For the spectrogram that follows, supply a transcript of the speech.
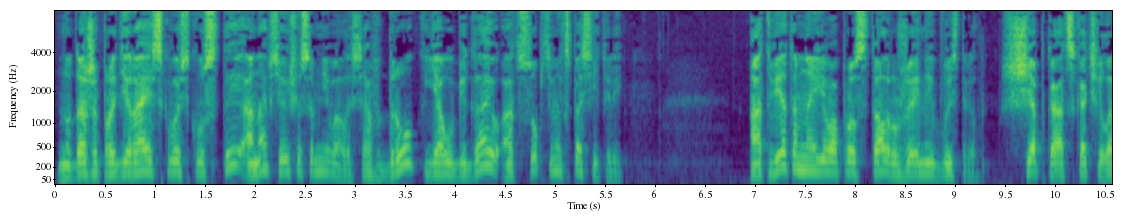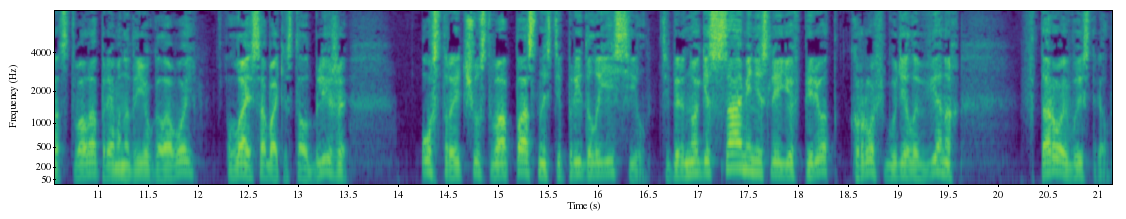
но даже продираясь сквозь кусты, она все еще сомневалась. А вдруг я убегаю от собственных спасителей? Ответом на ее вопрос стал ружейный выстрел. Щепка отскочила от ствола прямо над ее головой, лай собаки стал ближе — Острое чувство опасности придало ей сил. Теперь ноги сами несли ее вперед, кровь гудела в венах. Второй выстрел.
